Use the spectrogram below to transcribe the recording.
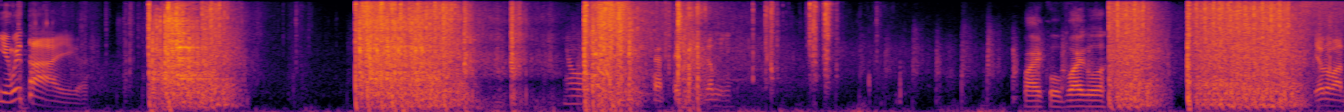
ยิงยังไม่ตายอีกเหรอโอ้กัดตึกก็มีปล่อยกูปล่อยกูเดี๋ยวระวัน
